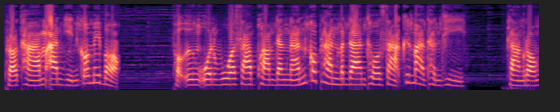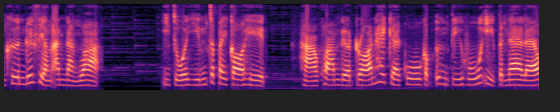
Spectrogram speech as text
เพราะถามอานหยินก็ไม่บอก พออึงอวนวัวทราบความดังนั้นก็พลันบันดาลโทสะขึ้นมาทันที พลางร้องขึ้นด้วยเสียงอันดังว่า อีจัวยินจะไปก่อเหตุ หาความเดือดร้อนให้แก่กูกับอึงตีหูอีกเป็นแน่แล้ว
